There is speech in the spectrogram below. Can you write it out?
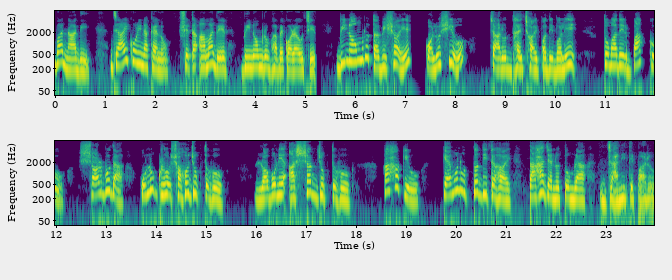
বা না দিই যাই করি না কেন সেটা আমাদের বিনম্রভাবে করা উচিত। বিনম্রতা বিষয়ে কলসীয় চার অধ্যায় ছয় পদে বলে, তোমাদের বাক্য সর্বদা অনুগ্রহ সহযুক্ত হোক, লবণে আস্বাদযুক্ত হোক। কাহাকেও কেমন উত্তর দিতে হয় তাহা যেন তোমরা জানিতে পারো।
